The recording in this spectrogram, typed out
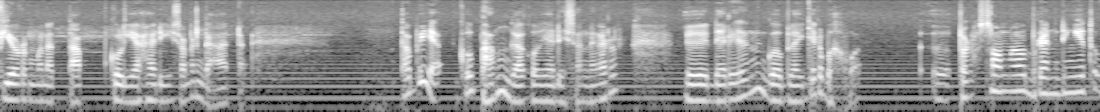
pure menetap kuliah di sana nggak ada. Tapi ya gue bangga kuliah di sana karena e, dari sana gue belajar bahwa e, personal branding itu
